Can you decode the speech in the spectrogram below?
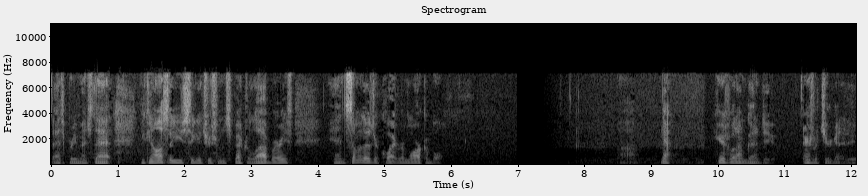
that's pretty much that. You can also use signatures from the spectral libraries, and some of those are quite remarkable. Uh, now, here's what I'm going to do. Here's what you're going to do.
